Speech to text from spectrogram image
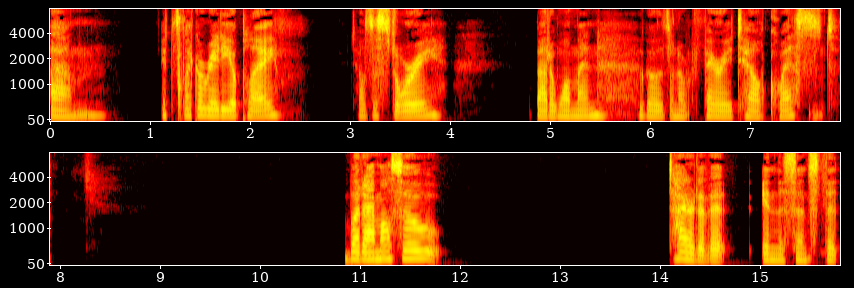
Um, it's like a radio play. It tells a story about a woman who goes on a fairy tale quest but I'm also tired of it in the sense that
